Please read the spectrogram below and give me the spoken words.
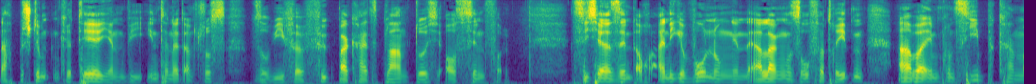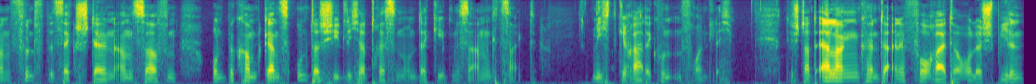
nach bestimmten Kriterien wie Internetanschluss sowie Verfügbarkeitsplan durchaus sinnvoll. Sicher sind auch einige Wohnungen in Erlangen so vertreten, aber im Prinzip kann man fünf bis sechs Stellen ansurfen und bekommt ganz unterschiedliche Adressen und Ergebnisse angezeigt. Nicht gerade kundenfreundlich die Stadt Erlangen könnte eine Vorreiterrolle spielen,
